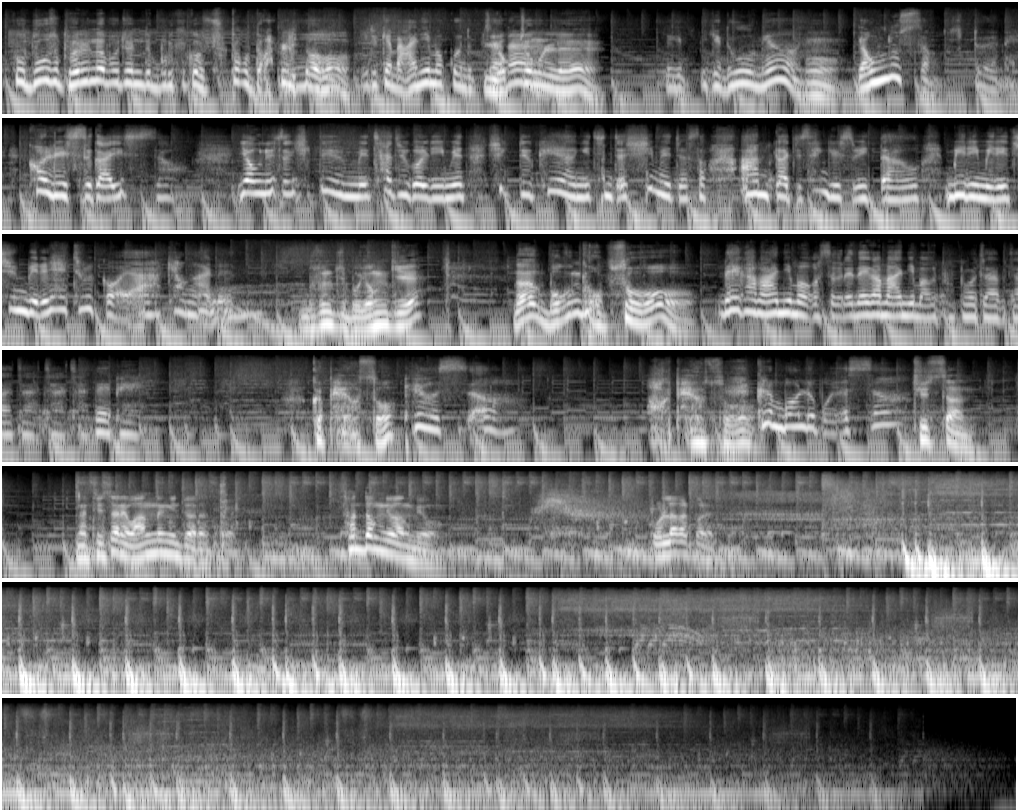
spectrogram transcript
그 누워서 별이나 보자 했는데 뭐 이렇게 싫다고 난리야. 아니, 이렇게 많이 먹고 눕잖아. 역정을 내 이게, 이게 누우면 어. 역류성 식도염에 걸릴 수가 있어. 역류성 식도염에 자주 걸리면 식도 궤양이 진짜 심해져서 암까지 생길 수 있다고 미리미리 준비를 해둘 거야 경아는. 무슨지 뭐 연기해? 나 먹은 게 없어. 내가 많이 먹었어. 그래 내가 많이 먹 보자 자 자 자 자 내 배. 그 배였어? 배웠어. 아 그 배였어. 그럼 뭘로 보였어? 뒷산. 난 뒷산에 왕릉인 줄 알았어. 선덕여왕묘 올라갈 뻔했어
